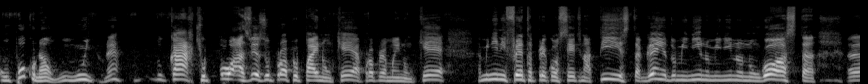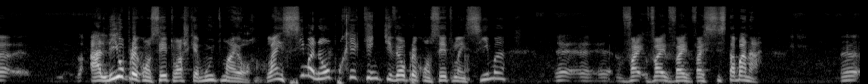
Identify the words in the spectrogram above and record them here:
Um pouco não, muito, né? Do kart, o, às vezes o próprio pai não quer, a própria mãe não quer, a menina enfrenta preconceito na pista, ganha do menino, o menino não gosta. Uh, ali o preconceito eu acho que é muito maior. Lá em cima não, porque quem tiver o preconceito lá em cima é, é, é vai, vai, vai, vai se estabanar. É,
